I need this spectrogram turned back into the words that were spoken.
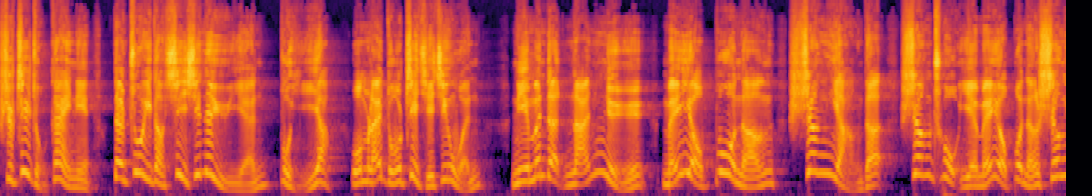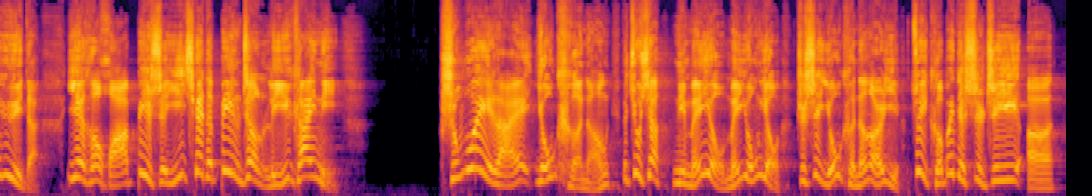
是这种概念。但注意到信心的语言不一样。我们来读这节经文：你们的男女没有不能生养的牲畜，也没有不能生育的。耶和华必使一切的病症离开你，是未来有可能，就像你没有没拥有，只是有可能而已。最可悲的事之一，呃，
